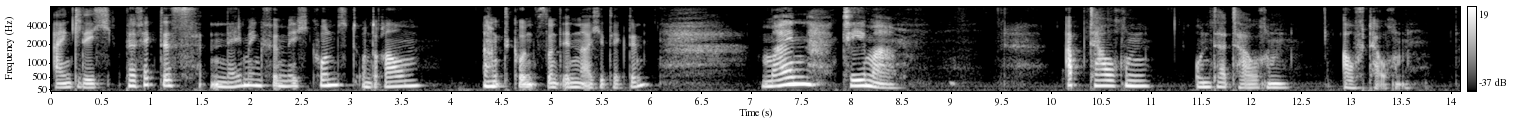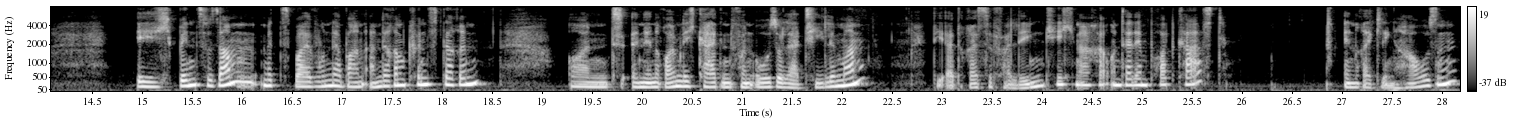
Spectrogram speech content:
Eigentlich perfektes Naming für mich, Kunst und Raum und Kunst- und Innenarchitektin. Mein Thema Abtauchen, Untertauchen, Auftauchen. Ich bin zusammen mit zwei wunderbaren anderen Künstlerinnen und in den Räumlichkeiten von Ursula Thielemann. Die Adresse verlinke ich nachher unter dem Podcast in Recklinghausen.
